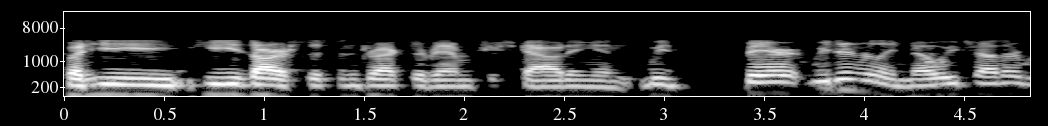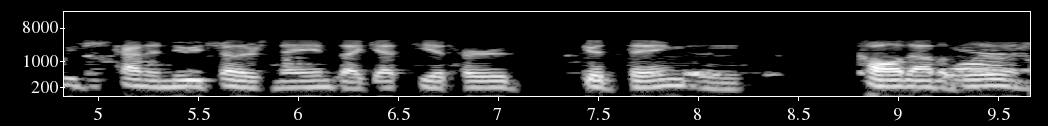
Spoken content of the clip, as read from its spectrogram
But he he's our assistant director of amateur scouting, and we bare we didn't really know each other. We just kind of knew each other's names. I guess he had heard good things and called out of the Yeah. blue, and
